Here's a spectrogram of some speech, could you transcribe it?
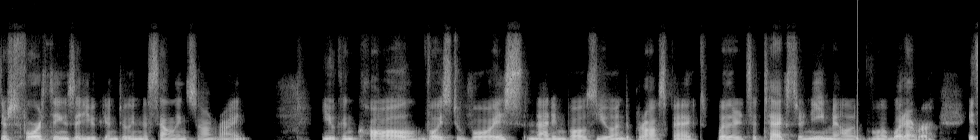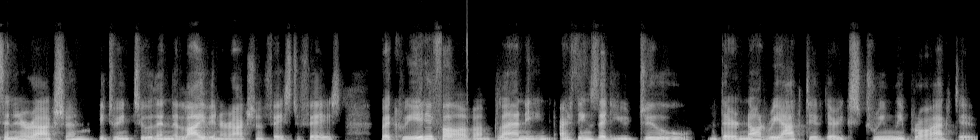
there's four things that you can do in the selling zone right? You can call voice to voice and that involves you and the prospect whether it's a text or an email or whatever. It's an interaction between two then the live interaction face to face but creative follow-up and planning are things that you do they're not reactive they're extremely proactive.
